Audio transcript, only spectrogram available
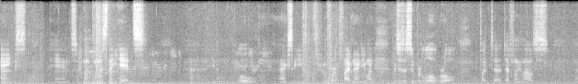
tanks. And when, when this thing hits, uh, you know, whoa, actually he threw for a 591, which is a super low roll, but uh, definitely allows uh,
